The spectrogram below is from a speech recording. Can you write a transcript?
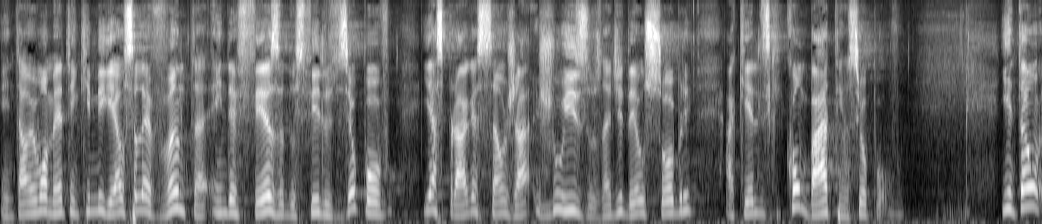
então é o momento em que Miguel se levanta em defesa dos filhos de seu povo e as pragas são já juízos né, de Deus sobre aqueles que combatem o seu povo. E então,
